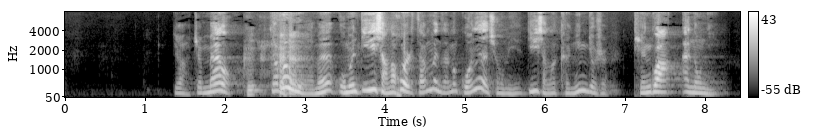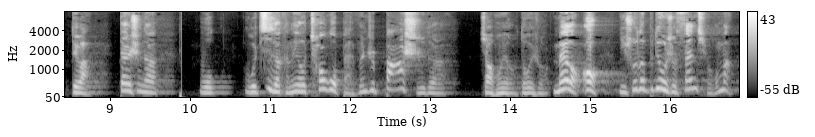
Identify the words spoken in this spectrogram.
对吧？这 Melo 要问我们，我们第一想到，或者咱们问咱们国内的球迷，第一想到肯定就是甜瓜安东尼，对吧？但是呢，我我记得可能有超过百分之八十的小朋友都会说 Melo，哦，你说的不就是三球吗？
